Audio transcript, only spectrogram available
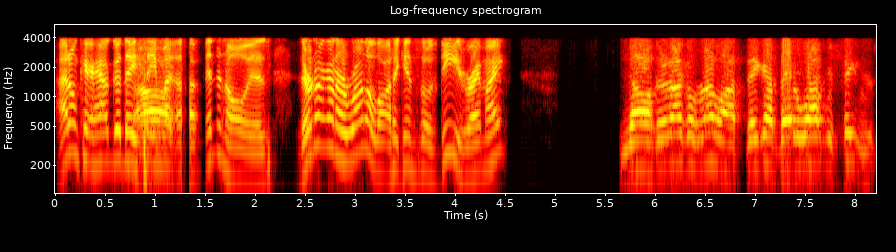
I don't care how good they say uh, uh, Mendenhall is. They're not going to run a lot against those D's, right, Mike? No, they're not going to run a lot. They got better wide receivers.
